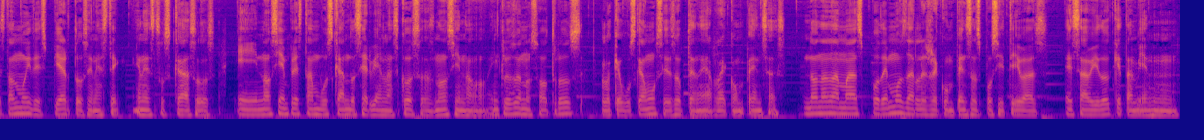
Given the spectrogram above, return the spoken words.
están muy despiertos en, este, en estos casos y no siempre están buscando hacer bien las cosas, ¿no? Sino incluso nosotros lo que buscamos es obtener recompensas. No nada más podemos darles recompensas positivas. He sabido que también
